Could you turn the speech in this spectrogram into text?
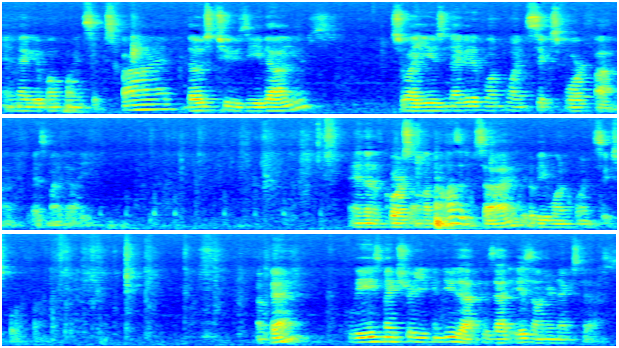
and negative 1.65, those two z values. So I use negative 1.645 as my value. And then, of course, on the positive side, it'll be 1.645. Okay? Please make sure you can do that because that is on your next test.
